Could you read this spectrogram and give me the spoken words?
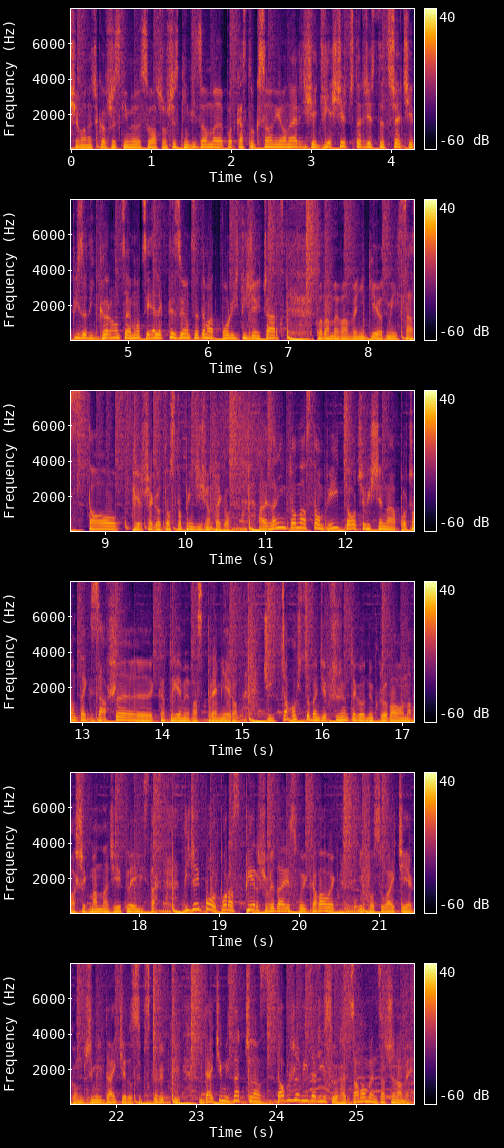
Siemaneczko wszystkim słuchaczom, wszystkim widzom podcastu Xoni On Air. Dzisiaj 243 epizod i gorące emocje, elektryzujący temat Polish DJ Charts. Podamy Wam wyniki od miejsca 101 do 150. Ale zanim to nastąpi, to oczywiście na początek zawsze e, katujemy Was premierą, czyli coś, co będzie w przyszłym tygodniu królowało na Waszych, mam nadzieję, playlistach. DJ Paul po raz pierwszy wydaje swój kawałek i posłuchajcie, jak on brzmi. Dajcie do subskrypcji i dajcie mi znać, czy nas dobrze widać i słychać. Za moment zaczynamy.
